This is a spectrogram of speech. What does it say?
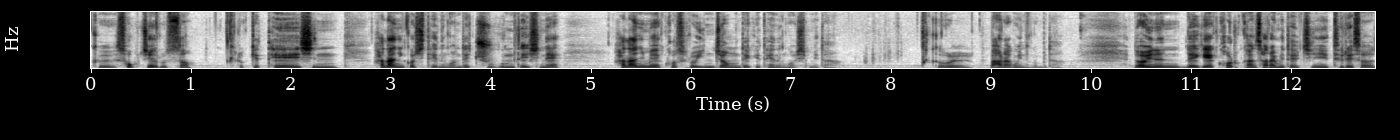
그 속죄로서 그렇게 대신 하나님 것이 되는 건데 죽음 대신에 하나님의 것으로 인정되게 되는 것입니다. 그걸 말하고 있는 겁니다. 너희는 내게 거룩한 사람이 될지니 들에서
